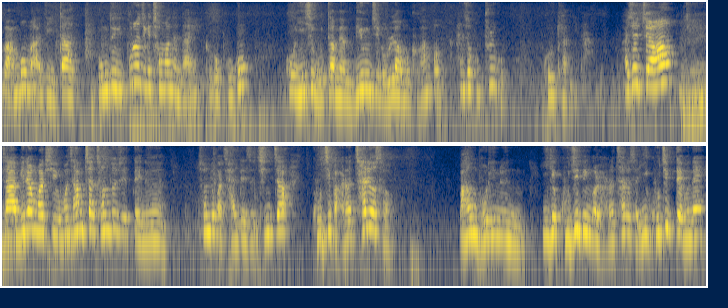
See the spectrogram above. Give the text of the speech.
그거 안 보면 아직 이따 몽둥이 부러지게 쳐맞는다. 잉? 그거 보고 그거 인식 못하면 미움질 올라오면 그거 한번 한 소끔 풀고 그렇게 합니다. 아셨죠? 자 미량박씨 이번 3차 천도제 때는 천도가 잘 돼서 진짜 고집 알아차려서 마음 버리는 이게 고집인 걸 알아차려서 이 고집 때문에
